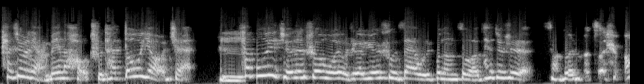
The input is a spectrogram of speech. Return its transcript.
他就是两边的好处他都要占。嗯，他不会觉得说我有这个约束在，我就不能做，他就是想做什么做什么。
